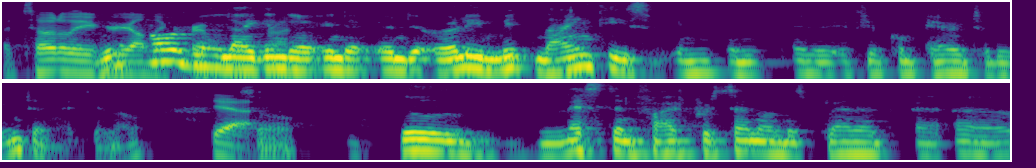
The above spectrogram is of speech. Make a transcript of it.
I totally agree We're on probably the like front. in the in the in the early mid 90s in, in, in if you compare it to the internet, you know. Yeah. So still less than five percent on this planet. Uh, uh,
